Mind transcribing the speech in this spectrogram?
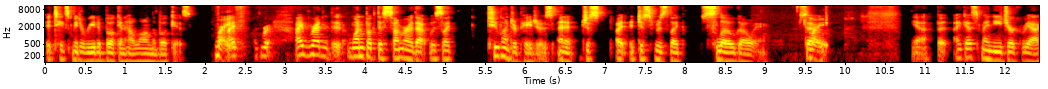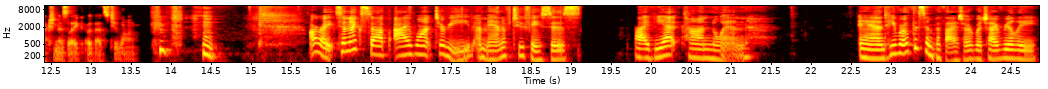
it takes me to read a book and how long the book is. Right. I've re- I read one book this summer that was like 200 pages, and it just I, it just was like slow going. So, right. yeah, but I guess my knee jerk reaction is like, oh, that's too long. All right. So next up, I want to read A Man of Two Faces by Viet Thanh Nguyen. And he wrote The Sympathizer, which I really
